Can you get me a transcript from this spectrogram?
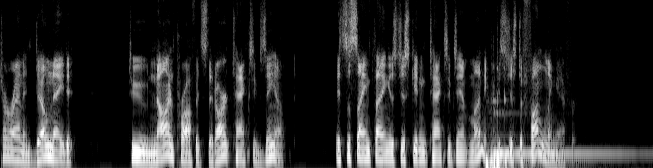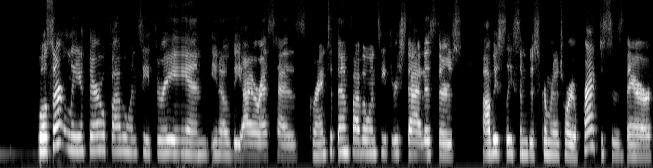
turn around and donate it to nonprofits that aren't tax exempt. It's the same thing as just getting tax exempt money. It's just a funneling effort. Well, certainly, if they're a 501c3 and you know the IRS has granted them 501c3 status, there's obviously some discriminatory practices there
